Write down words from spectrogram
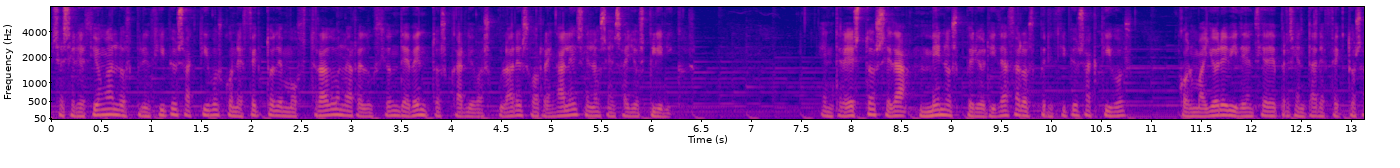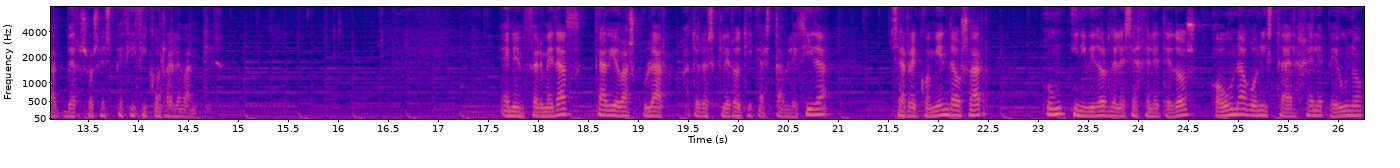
se seleccionan los principios activos con efecto demostrado en la reducción de eventos cardiovasculares o renales en los ensayos clínicos. Entre estos se da menos prioridad a los principios activos con mayor evidencia de presentar efectos adversos específicos relevantes. En enfermedad cardiovascular aterosclerótica establecida, se recomienda usar un inhibidor del SGLT2 o un agonista del GLP1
